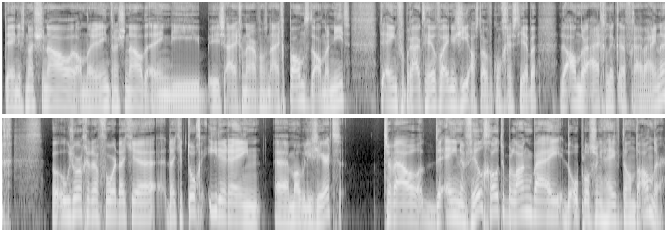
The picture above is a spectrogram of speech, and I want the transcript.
De een is nationaal, de ander internationaal. De een die is eigenaar van zijn eigen pand, de ander niet. De een verbruikt heel veel energie als het over congestie hebben, de ander eigenlijk uh, vrij weinig. Hoe zorg je ervoor dat je, dat je toch iedereen uh, mobiliseert, terwijl de ene veel groter belang bij de oplossing heeft dan de ander?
